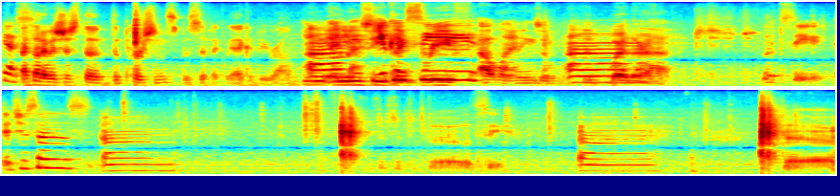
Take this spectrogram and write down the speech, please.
Yes. I thought it was just the, the person specifically. I could be wrong. You- and you Um, can see you can like brief see, outlinings of where they're um, at. Let's see. It just says. Um, let's see. Uh, the,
